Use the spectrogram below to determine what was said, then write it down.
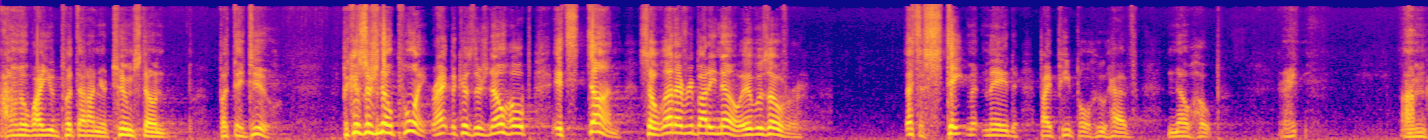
I don't know why you'd put that on your tombstone, but they do. Because there's no point, right? Because there's no hope. It's done. So let everybody know it was over. That's a statement made by people who have no hope, right? I'm,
